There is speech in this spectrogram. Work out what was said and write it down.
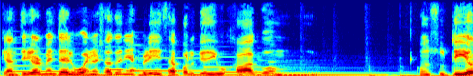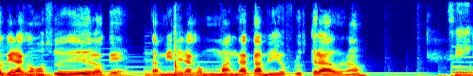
Que anteriormente el bueno ya tenía experiencia porque dibujaba con, con su tío, que era como su ídolo, que también era como un mangaka medio frustrado, ¿no? Sí.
